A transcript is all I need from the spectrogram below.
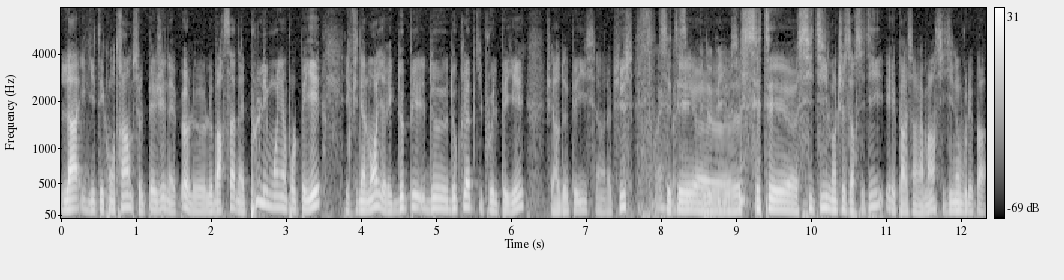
Là, il y était contraint parce que le PSG, euh, le, le Barça n'avait plus les moyens pour le payer, et finalement il y avait que deux, deux- deux clubs qui pouvaient le payer. J'ai deux pays, c'est un lapsus. Ouais, bah C'était euh, c'était euh, City, Manchester City et Paris Saint-Germain. City n'en voulait pas.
